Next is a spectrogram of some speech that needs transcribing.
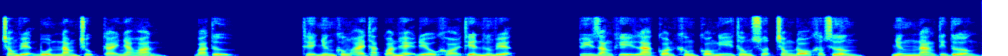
trong viện bốn năm chục cái nha hoàn, bà tử. Thế nhưng không ai thắc quan hệ điều khỏi thiên hương viện. Tuy rằng khỉ la còn không có nghĩ thông suốt trong đó khớp xương, nhưng nàng tin tưởng,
